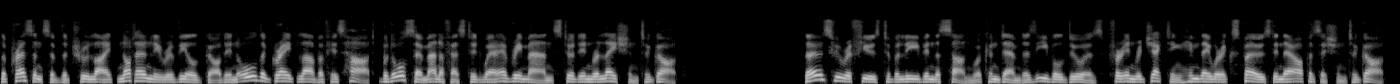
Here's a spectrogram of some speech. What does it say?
The presence of the true light not only revealed God in all the great love of his heart, but also manifested where every man stood in relation to God. Those who refused to believe in the Son were condemned as evildoers, for in rejecting him they were exposed in their opposition to God.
